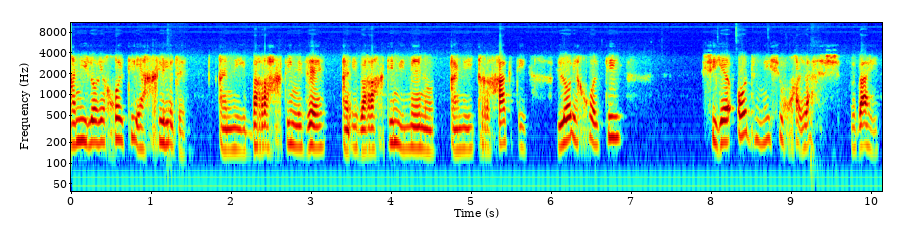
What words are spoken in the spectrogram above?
אני לא יכולתי להכיל את זה. אני ברחתי מזה, אני ברחתי ממנו, אני התרחקתי. לא יכולתי שיהיה עוד מישהו חלש בבית.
